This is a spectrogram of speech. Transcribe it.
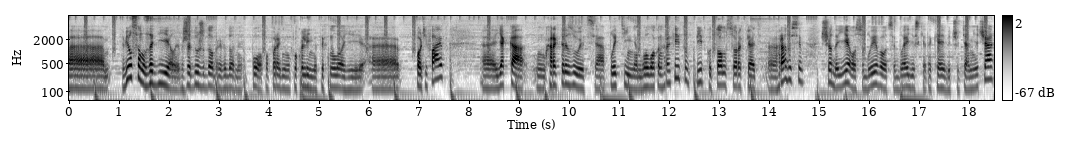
Е, Wilson задіяли вже дуже добре відомі по попередньому поколінню технології е, 45, е, яка характеризується плетінням волокон графіту під кутом 45 е, градусів, що дає особливо це блейдівське таке відчуття м'яча,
